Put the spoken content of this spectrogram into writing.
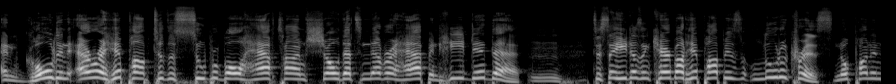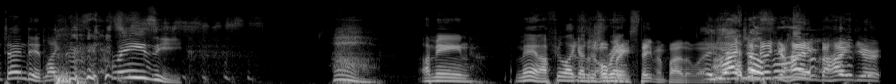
and golden era hip hop to the Super Bowl halftime show. That's never happened. He did that. Mm. to say he doesn't care about hip hop is ludicrous. No pun intended. Like this is crazy. I mean, man, I feel like This I is just an opening ran. statement, by the way. Uh, yeah, I, I know, feel like you're hiding behind your,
